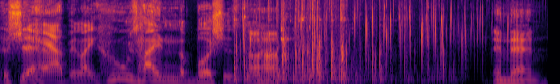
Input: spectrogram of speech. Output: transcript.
This shit happened. Like, who's hiding in the bushes? Dude? Uh huh. And then,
